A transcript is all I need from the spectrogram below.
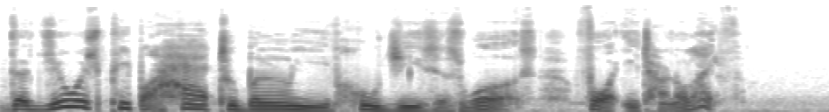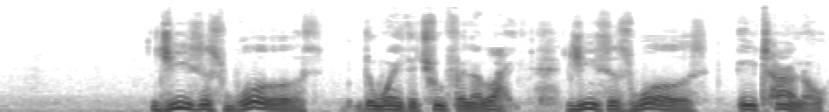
the Jewish people had to believe who Jesus was for eternal life. Jesus was the way, the truth, and the life. Jesus was eternal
